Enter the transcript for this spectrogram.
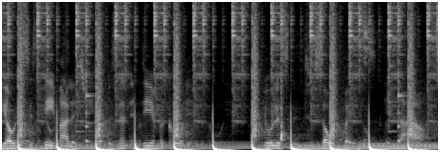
Yo, this is D Malice representing DM Recording. You're listening to Soulface in the house.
